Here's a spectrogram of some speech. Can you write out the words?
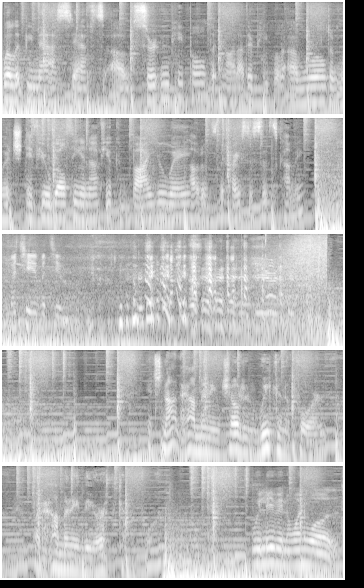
Will it be mass deaths of certain people but not other people? A world in which if you're wealthy enough you can buy your way out of the crisis that's coming? Bache, bache. It's not how many children we can afford, but how many the earth can afford. We live in one world.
